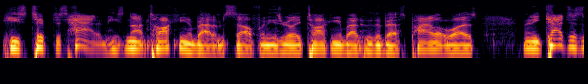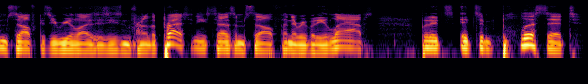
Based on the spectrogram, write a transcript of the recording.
he's tipped his hat and he's not talking about himself when he's really talking about who the best pilot was. And then he catches himself because he realizes he's in front of the press and he says himself and everybody laughs. But it's it's implicit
